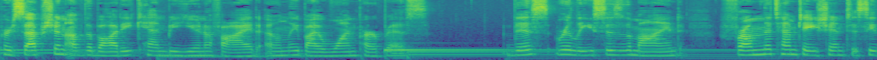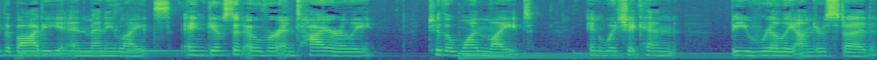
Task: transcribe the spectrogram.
Perception of the body can be unified only by one purpose. This releases the mind from the temptation to see the body in many lights and gives it over entirely to the one light in which it can be really understood.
